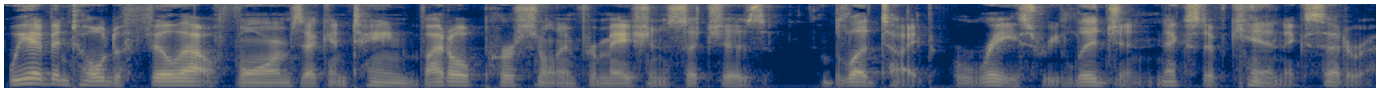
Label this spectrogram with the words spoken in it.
We had been told to fill out forms that contained vital personal information such as blood type, race, religion, next of kin, etc.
